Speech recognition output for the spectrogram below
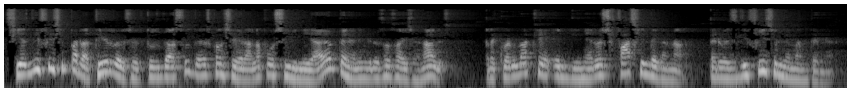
si es difícil para ti reducir tus gastos, debes considerar la posibilidad de obtener ingresos adicionales. Recuerda que el dinero es fácil de ganar, pero es difícil de mantener.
